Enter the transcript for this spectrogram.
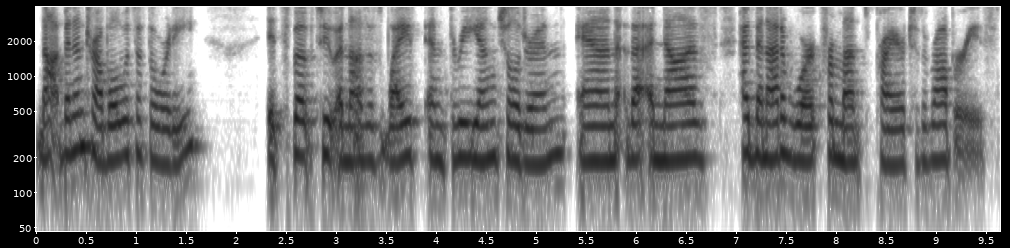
not been in trouble with authority. It spoke to Enos's wife and three young children, and that Enos had been out of work for months prior to the robberies,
